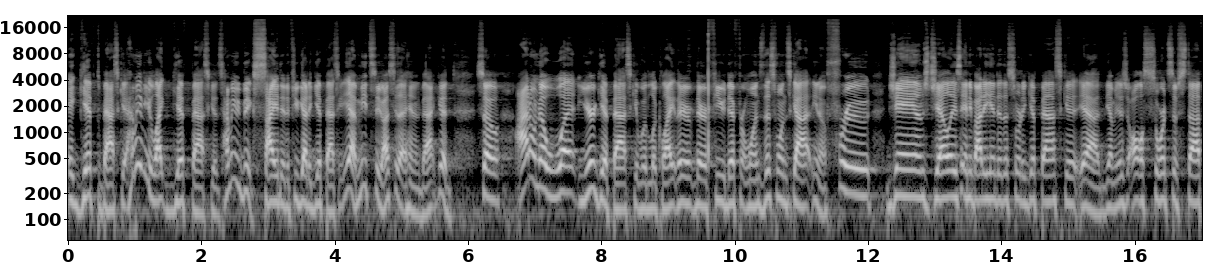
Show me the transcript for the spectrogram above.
a gift basket. How many of you like gift baskets? How many you be excited if you got a gift basket? Yeah, me too. I see that hand in the back. Good. So I don't know what your gift basket would look like. There, there are a few different ones. This one's got, you know, fruit, jams, jellies. Anybody into this sort of gift basket? Yeah, I mean, there's all sorts of stuff.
